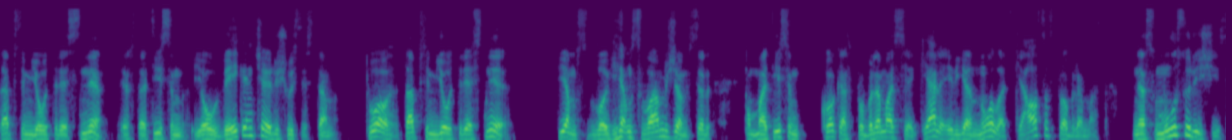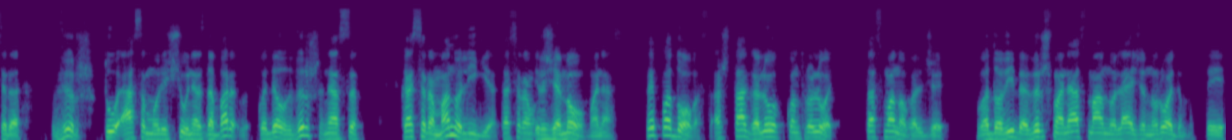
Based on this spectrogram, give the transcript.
tapsim jautresni ir statysim jau veikiančią ryšių sistemą tuo tapsim jautresni tiems blogiems vamzdžiams ir pamatysim kokias problemas jie kelia ir jie nuolat kels tas problemas. Nes mūsų ryšys yra virš tų esamų ryšių nes dabar kodėl virš nes kas yra mano lygyje tas yra ir žemiau manęs. Kaip vadovas aš tą galiu kontroliuot tas mano valdžioj. Vadovybė virš manęs man nuleidžia nurodymus. Tai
